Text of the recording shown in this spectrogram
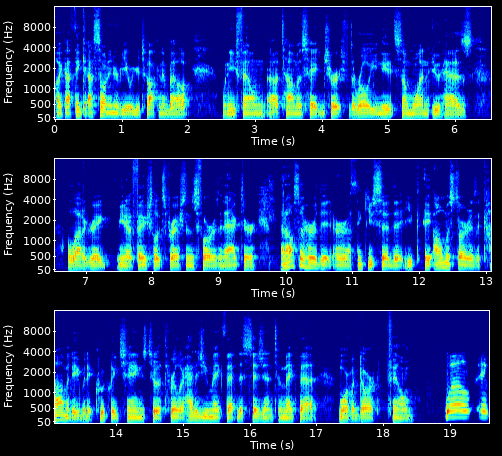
like I think I saw an interview where you're talking about when you found uh, Thomas Haden Church for the role, you needed someone who has a lot of great, you know, facial expressions as far as an actor. And I also heard that, or I think you said that you it almost started as a comedy, but it quickly changed to a thriller. How did you make that decision to make that more of a dark film? Well, it,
